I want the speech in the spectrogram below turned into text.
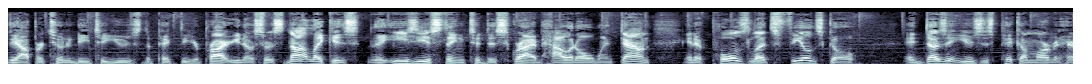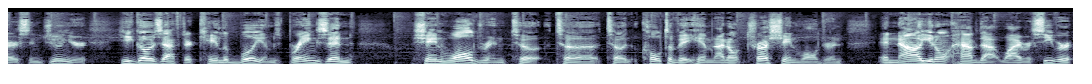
the opportunity to use the pick the year prior. You know, so it's not like it's the easiest thing to describe how it all went down. And if Poles lets Fields go and doesn't use his pick on Marvin Harrison Jr., he goes after Caleb Williams, brings in Shane Waldron to to to cultivate him, and I don't trust Shane Waldron. And now you don't have that wide receiver.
